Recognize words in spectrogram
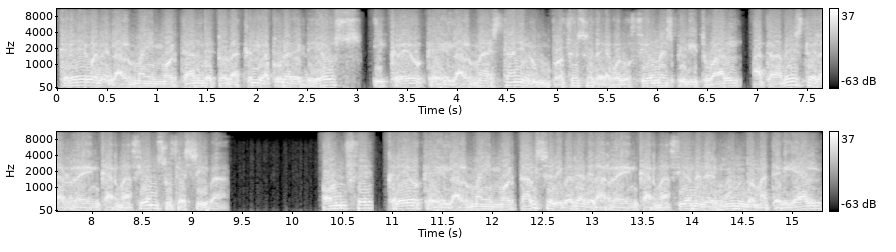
Creo en el alma inmortal de toda criatura de Dios, y creo que el alma está en un proceso de evolución espiritual, a través de la reencarnación sucesiva. 11. Creo que el alma inmortal se libera de la reencarnación en el mundo material,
